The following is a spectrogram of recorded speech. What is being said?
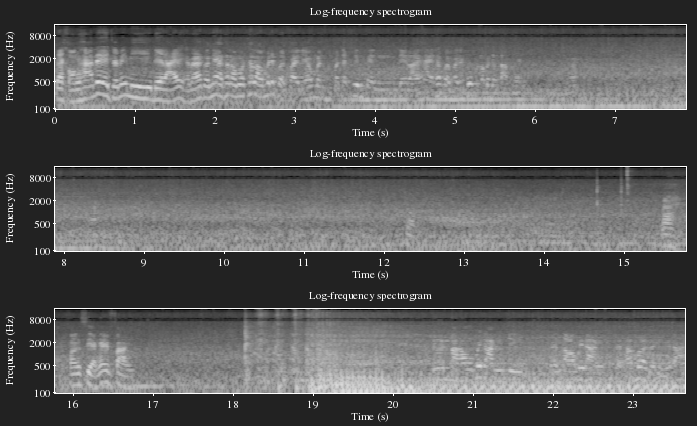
แต่ของฮาร์ d ดจะไม่มี daylight เห็นไหมตัวเนี้ยถ้าเราถ้าเราไม่ได้เปิดไฟเลี้ยวมันมันจะขึ้นเป็น daylight ให้ ถ้าเปิดไฟเลี้ยวปุ๊บแล้วมันจะตัดเลยจบมาฟังเสียงให้ฟัง เดินเบาไม่ดังจริงเดินเบาไม่ดัง แต่ถ้าเบิ้ลเนี่ยถึงจะดัง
